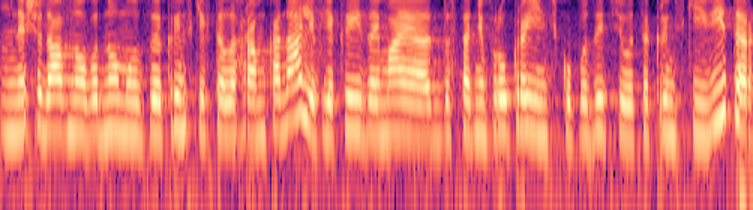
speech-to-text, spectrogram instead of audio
нещодавно в одному з кримських телеграм-каналів, який займає достатньо проукраїнську позицію. Це Кримський вітер.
